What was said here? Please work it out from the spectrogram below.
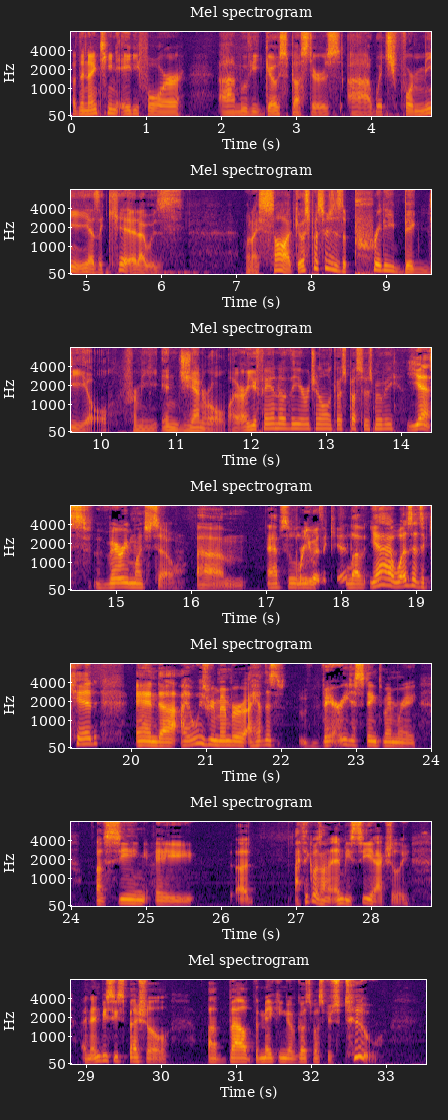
of the 1984 uh, movie Ghostbusters, uh, which for me as a kid, I was when I saw it. Ghostbusters is a pretty big deal for me in general. Are you a fan of the original Ghostbusters movie? Yes, very much so. Um, absolutely. Were you as a kid? Love. Yeah, I was as a kid, and uh, I always remember. I have this very distinct memory of seeing a, a, I think it was on NBC actually, an NBC special about the making of Ghostbusters two.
